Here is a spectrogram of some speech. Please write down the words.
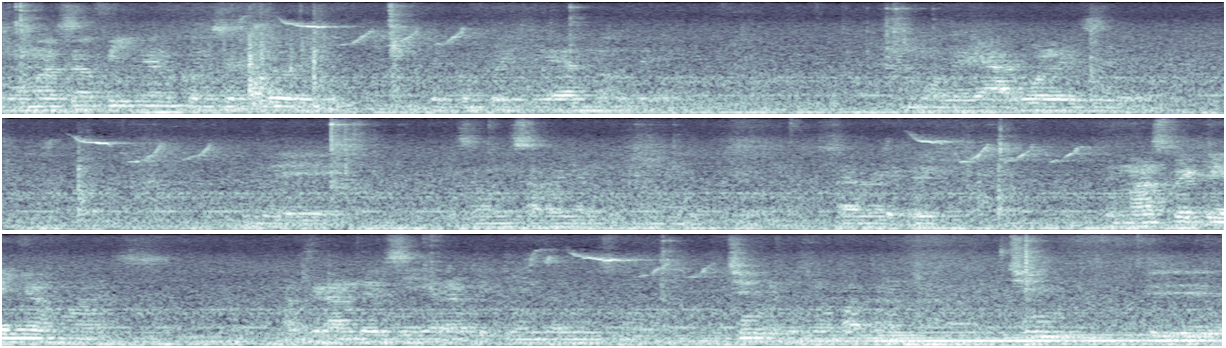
como más afín al concepto de, de complejidad, ¿no? De, como de árboles de, de- que se van desarrollando. O sea, de, de- de más pequeño a más, más grande sigue repitiendo el mismo, Sí. el mismo patrón. Sí, eh,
